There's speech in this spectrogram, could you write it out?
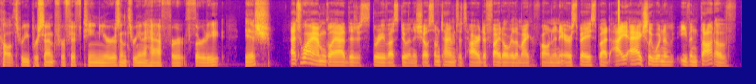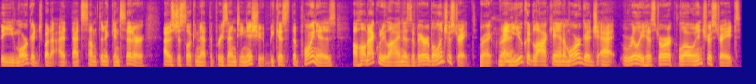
call it 3% for 15 years and 3.5 for 30 ish That's why I'm glad there's three of us doing the show. Sometimes it's hard to fight over the microphone and airspace, but I, I actually wouldn't have even thought of the mortgage, but I, that's something to consider. I was just looking at the presenting issue because the point is a home equity line is a variable interest rate. Right. And you could lock in a mortgage at really historic low interest rates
